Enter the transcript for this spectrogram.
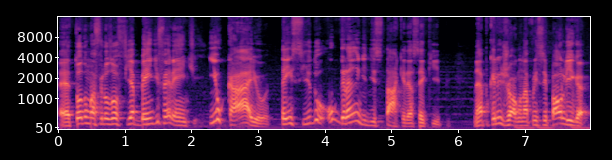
é toda uma filosofia bem diferente. E o Caio tem sido o grande destaque dessa equipe, né? Porque eles jogam na principal liga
